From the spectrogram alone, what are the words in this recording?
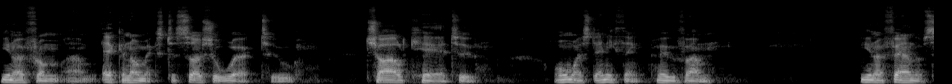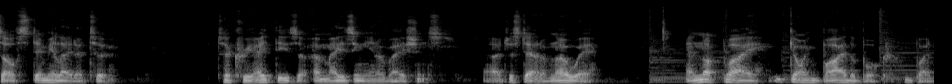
you know, from um, economics to social work to childcare to almost anything who've, um, you know, found themselves stimulated to to create these amazing innovations uh, just out of nowhere and not by going by the book, but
